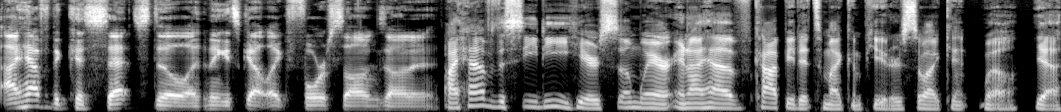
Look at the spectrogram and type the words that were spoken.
I have the cassette still. I think it's got like four songs on it. I have the CD here somewhere and I have copied it to my computer so I can, well, yeah,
